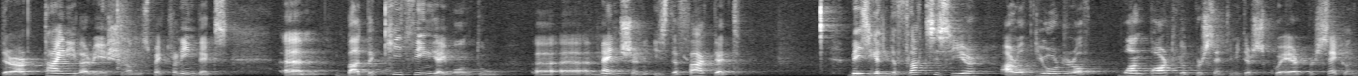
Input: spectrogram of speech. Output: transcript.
There are tiny variations of the spectral index. Um, but the key thing I want to uh, uh, mention is the fact that basically the fluxes here are of the order of one particle per centimeter square per second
